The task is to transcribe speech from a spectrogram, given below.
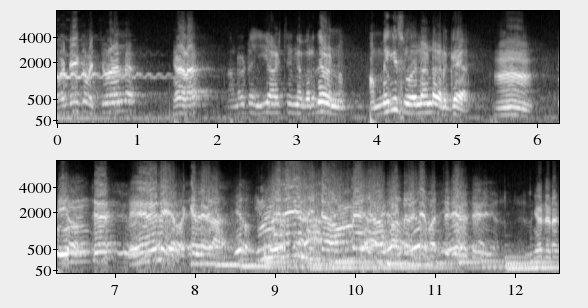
വണ്ടിയൊക്കെ വെച്ചതല്ലേ ഞാടെ നാണോട്ടെ ഈ ആഴ്ച തന്നെ വെറുതെ വേണം അമ്മയ്ക്ക് സുഖമില്ലാണ്ട് കിടക്കുക നിന്റെ വേല ഇറക്കല്ലേടാ. ഇന്നലെ നിന്റെ അമ്മയെ ഞാൻ കണ്ടതല്ലേ പച്ചരി ഇങ്ങോട്ടെ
